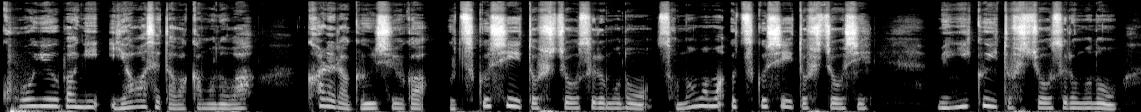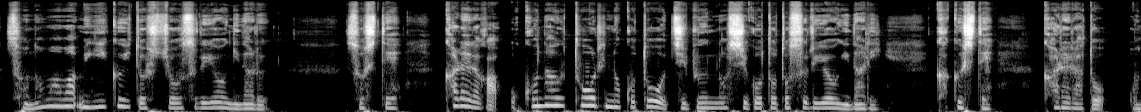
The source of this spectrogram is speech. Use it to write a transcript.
こういう場に居合わせた若者は彼ら群衆が美しいと主張するものをそのまま美しいと主張し、醜いと主張するものをそのまま醜いと主張するようになる。そして彼らが行う通りのことを自分の仕事とするようになり、かくして彼らと同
